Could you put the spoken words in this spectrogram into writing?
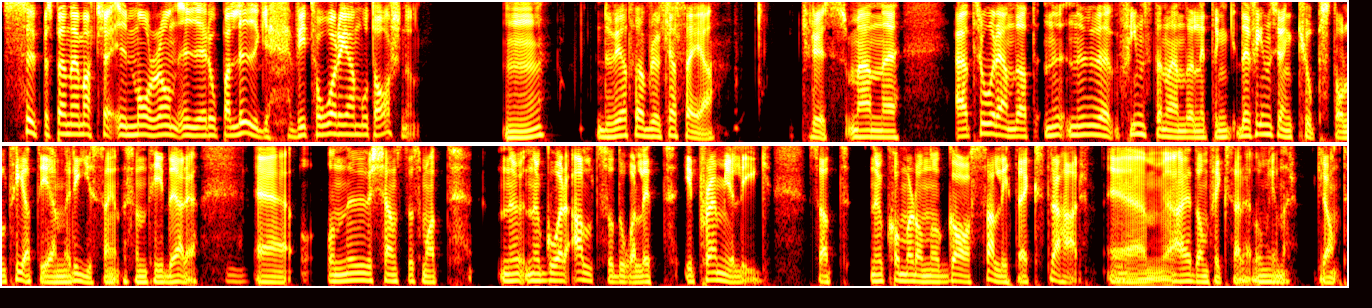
Superspännande matcher imorgon i Europa League. Vitoria mot Arsenal. Mm. Du vet vad jag brukar säga, kryss. Men eh, jag tror ändå att nu, nu finns det nog ändå en liten... Det finns ju en kuppstolthet i Emery sen, sen tidigare. Eh, och- och nu känns det som att nu, nu går allt så dåligt i Premier League, så att nu kommer de nog gasa lite extra här. Eh, de fixar det, de vinner. Grönt.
